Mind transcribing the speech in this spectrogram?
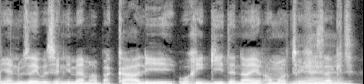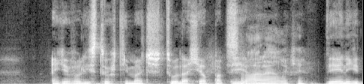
Januzaj was er niet mee, maar Bakali, Origi, De Nayer, allemaal teruggezakt. Ja. En je verliest toch die match, terwijl dat je op Dat is papier... raar eigenlijk, hè? De enige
